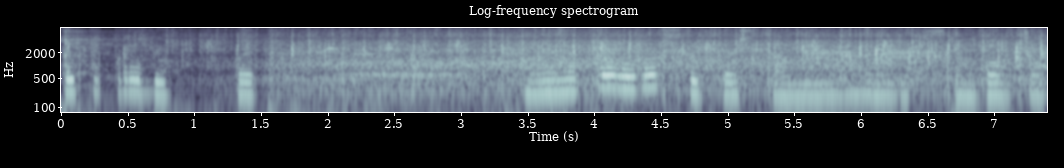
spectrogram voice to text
типу прибити. Ну, не треба то есть там, якийсь там болток.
